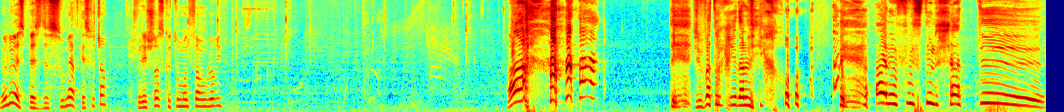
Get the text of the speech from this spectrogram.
Mais le espèce de sous-merde, qu'est-ce que tu as? Fais les choses que tout le monde fait en glory. Ah Je vais pas trop crier dans le micro. ah le le châteux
